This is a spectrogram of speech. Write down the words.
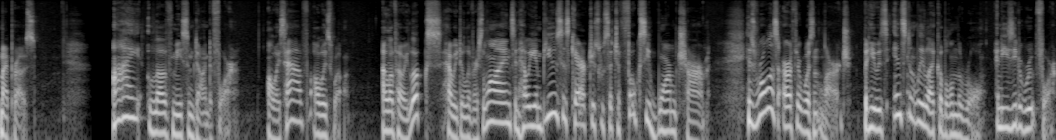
My pros. I love me some Don DeFore. Always have, always will. I love how he looks, how he delivers lines, and how he imbues his characters with such a folksy, warm charm. His role as Arthur wasn't large, but he was instantly likable in the role and easy to root for.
